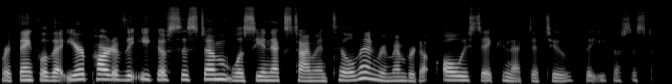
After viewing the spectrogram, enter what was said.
We're thankful that you're part of the ecosystem. We'll see you next time. Until then, remember to always stay connected to the ecosystem.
